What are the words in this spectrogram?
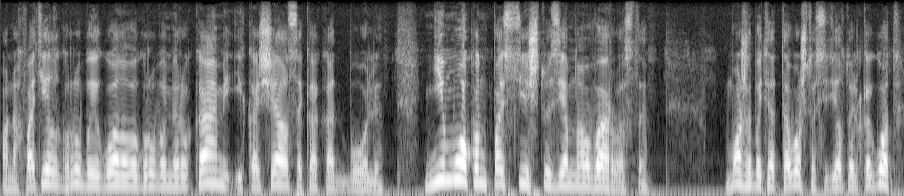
он охватил грубую голову грубыми руками и качался, как от боли. Не мог он постичь туземного варварства. Может быть, от того, что сидел только год.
